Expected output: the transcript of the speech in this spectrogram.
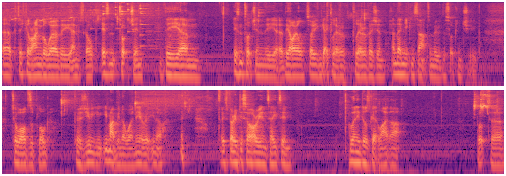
a particular angle where the endoscope isn't touching the um, isn't touching the uh, the oil, so you can get a clearer clearer vision, and then you can start to move the suction tube towards the plug because you, you you might be nowhere near it. You know, it's very disorientating when it does get like that. But uh,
